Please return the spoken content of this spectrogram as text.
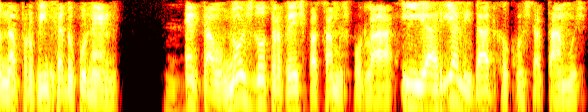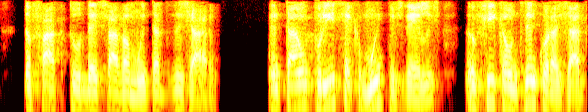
na província do Cunene. Uhum. Então, nós de outra vez passamos por lá e a realidade que constatamos, de facto, deixava muito a desejar. Então, por isso é que muitos deles ficam desencorajados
